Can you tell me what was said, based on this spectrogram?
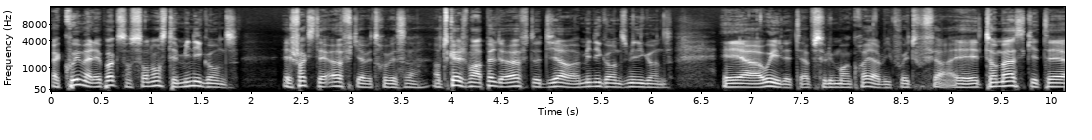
Bah, Quim à l'époque, son surnom c'était Miniguns. Et je crois que c'était Huff qui avait trouvé ça. En tout cas, je me rappelle de Huff de dire euh, Miniguns, Miniguns. Et euh, oui, il était absolument incroyable, il pouvait tout faire. Et Thomas qui était.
